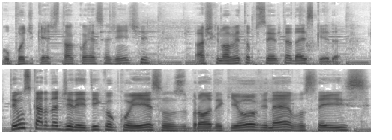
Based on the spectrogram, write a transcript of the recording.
o podcast e tal, conhece a gente, acho que 90% é da esquerda. Tem uns caras da direita aí que eu conheço, uns brother que ouve, né? Vocês.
